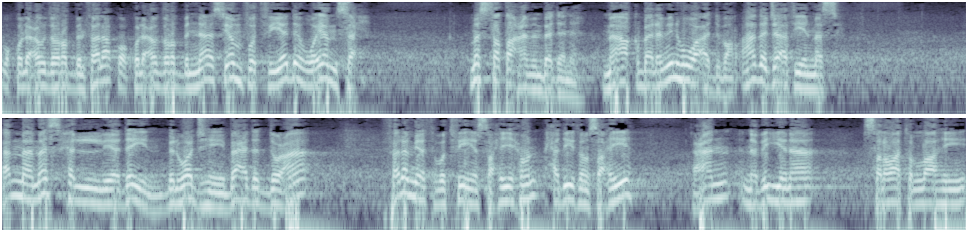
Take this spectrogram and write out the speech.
وقل أعوذ رب الفلق وقل أعوذ رب الناس ينفث في يده ويمسح. ما استطاع من بدنه ما أقبل منه وأدبر. هذا جاء فيه المسح. أما مسح اليدين بالوجه بعد الدعاء فلم يثبت فيه صحيح حديث صحيح عن نبينا صلوات الله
